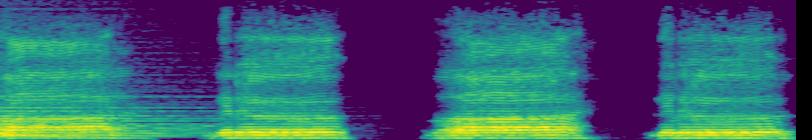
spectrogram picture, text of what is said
ਵਾਹਿਗੁਰੂ ਵਾਹਿਗੁਰੂ।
